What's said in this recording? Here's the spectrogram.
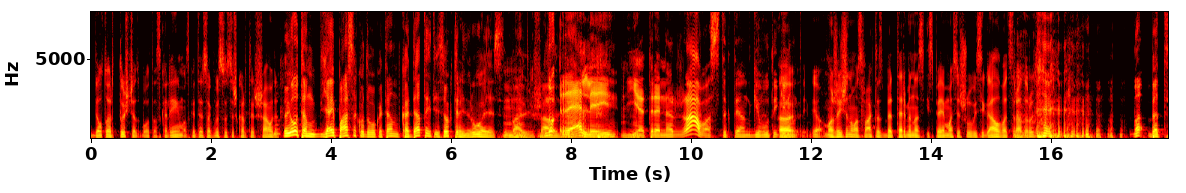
dėl to ir tuščias buvo tas kalėjimas, kad tiesiog visus iš karto ir šaudė. Jo, ten jai pasakodavo, kad ten kadetai tiesiog treniruojasi, mm. pavyzdžiui, Nu, šaudyti. realiai jie treniravos tik tai ant gyvų taikinių. tai. jo, mažai žinomas faktas, bet terminas įspėjamasis šūvis į galvą atsirado Rusijoje. Na, bet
